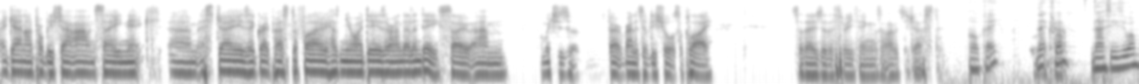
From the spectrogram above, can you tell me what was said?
again, I'd probably shout out and say Nick um, SJ is a great person to follow. He has new ideas around L and D, so um, which is a very relatively short supply. So those are the three things I would suggest. Okay. Next one. Nice, easy one.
